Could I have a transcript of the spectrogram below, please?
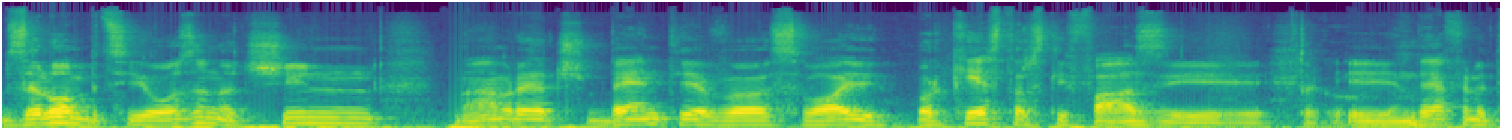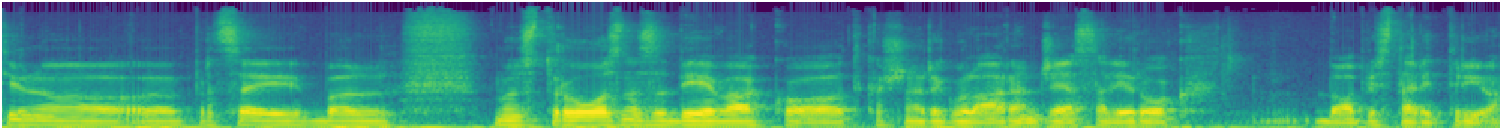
zelo ambiciozen način, namreč bend je v svoji orkestrski fazi Tako. in definitivno eh, precej bolj monstruozna zadeva kot kakšen regularen jazz ali rock, dobri stari trio.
